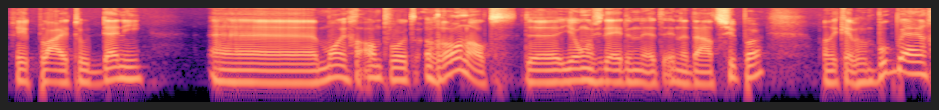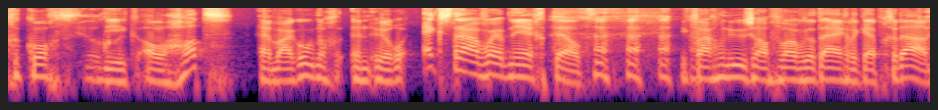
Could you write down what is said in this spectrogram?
Reply to Danny. Mooi geantwoord. Ronald, de jongens deden het inderdaad super. Want ik heb een boek bij hen gekocht die ik al had. En waar ik ook nog een euro extra voor heb neergeteld. ik vraag me nu eens af waarom ik dat eigenlijk heb gedaan.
